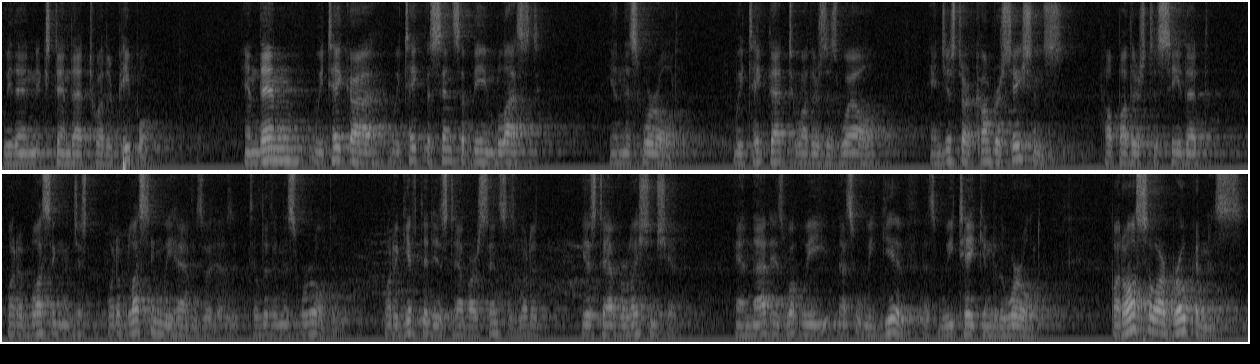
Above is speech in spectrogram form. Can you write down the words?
We then extend that to other people. And then we take, a, we take the sense of being blessed in this world. We take that to others as well. And just our conversations help others to see that what a blessing, just what a blessing we have a, to live in this world. And what a gift it is to have our senses, what it is to have relationship. And that is what we, that's what we give, that's what we take into the world. But also our brokenness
